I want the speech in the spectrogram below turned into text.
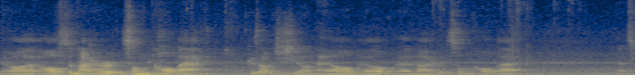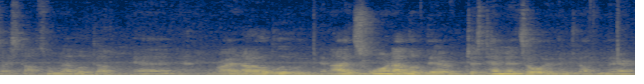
You know, I, all of a sudden I heard someone call back because I was just yelling, "Help! Help!" and I heard someone call back. And so I stopped swimming. I looked up, and right out of the blue, and I'd sworn I looked there just 10 minutes earlier, and there was nothing there.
